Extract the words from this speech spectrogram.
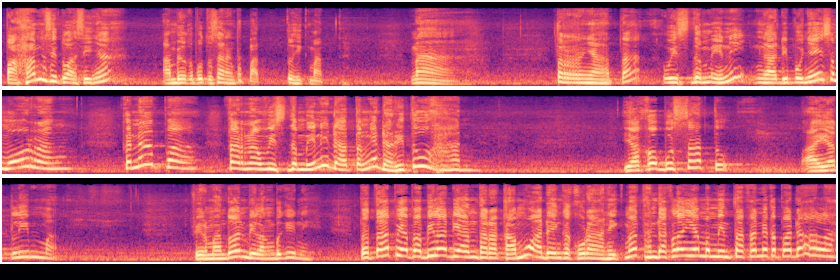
Paham situasinya, ambil keputusan yang tepat. Itu hikmat. Nah, ternyata wisdom ini nggak dipunyai semua orang. Kenapa? Karena wisdom ini datangnya dari Tuhan. Yakobus 1 ayat 5. Firman Tuhan bilang begini, tetapi apabila di antara kamu ada yang kekurangan hikmat, hendaklah ia memintakannya kepada Allah.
